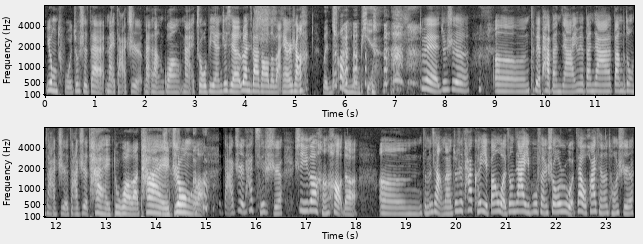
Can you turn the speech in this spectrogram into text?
用途就是在买杂志、买蓝光、买周边这些乱七八糟的玩意儿上。文创用品，对，就是，嗯，特别怕搬家，因为搬家搬不动杂志，杂志太多了，太重了。杂志它其实是一个很好的，嗯，怎么讲呢？就是它可以帮我增加一部分收入，在我花钱的同时，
